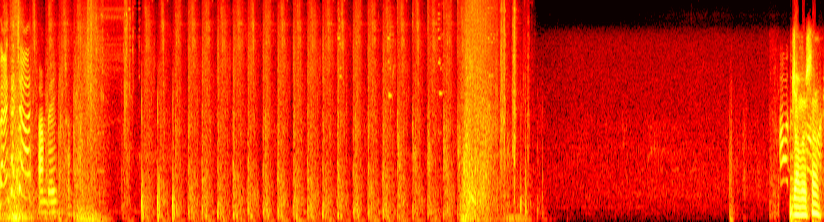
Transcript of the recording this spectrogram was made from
Ben kaçar. Ben B'ye gideceğim. Can versene.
